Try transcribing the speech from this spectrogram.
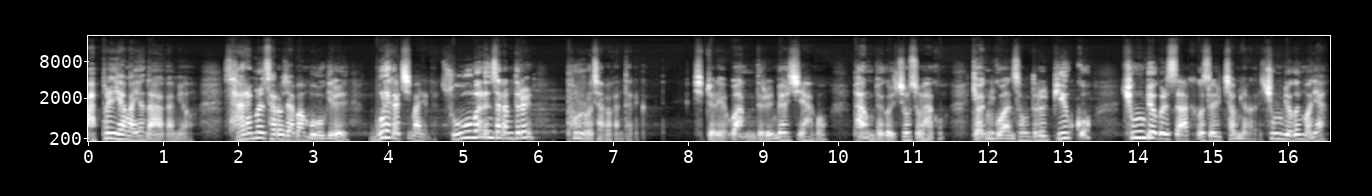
앞을 향하여 나아가며 사람을 사로잡아 모으기를 모래같이 많이 한다. 수많은 사람들을 포로로 잡아간다는 겁니다. 10절에 왕들을 멸시하고 방백을 조소하고 견고한 성들을 비웃고 흉벽을 쌓아 그것을 점령한다. 흉벽은 뭐냐?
